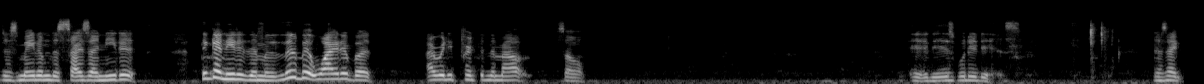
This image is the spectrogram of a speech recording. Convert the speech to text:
just made them the size I needed. I think I needed them a little bit wider, but I already printed them out, so it is what it is. It's like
